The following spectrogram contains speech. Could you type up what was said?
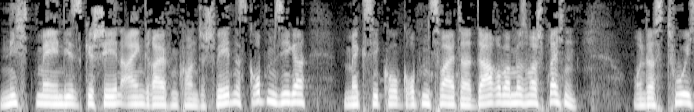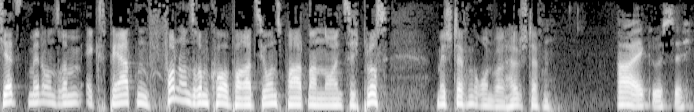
nicht mehr in dieses Geschehen eingreifen konnte. Schweden ist Gruppensieger, Mexiko Gruppenzweiter. Darüber müssen wir sprechen. Und das tue ich jetzt mit unserem Experten von unserem Kooperationspartner 90 Plus, mit Steffen Gronwald. Hallo Steffen. Hi, grüß dich.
